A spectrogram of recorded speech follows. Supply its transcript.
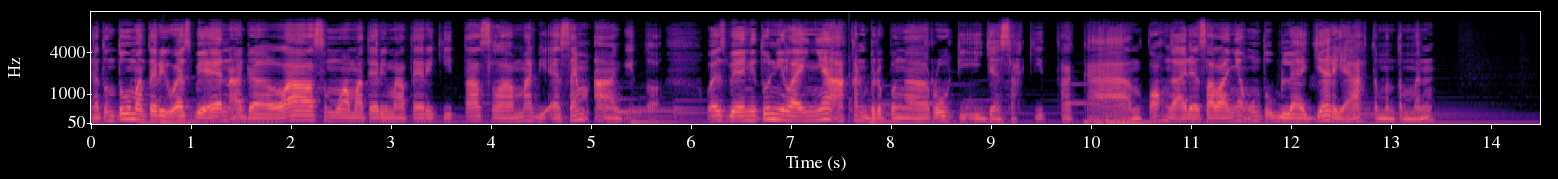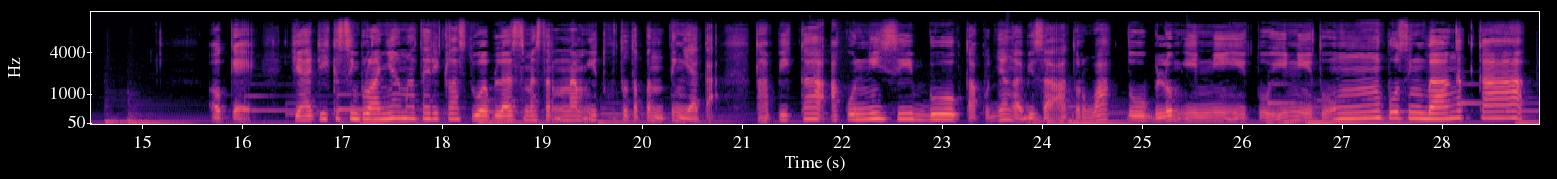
Nah tentu materi USBN adalah semua materi-materi kita selama di SMA gitu. USBN itu nilainya akan berpengaruh di ijazah kita kan Toh nggak ada salahnya untuk belajar ya teman-teman Oke, jadi kesimpulannya materi kelas 12 semester 6 itu tetap penting ya kak. Tapi kak aku nih sibuk takutnya nggak bisa atur waktu Belum ini itu ini itu. Hmm, Pusing banget kak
